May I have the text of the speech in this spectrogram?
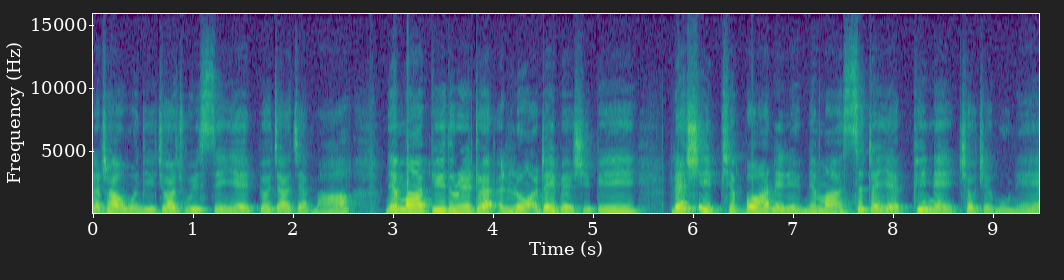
လက်ထောက်ဝန်ကြီး George Wilson ရဲ့ပြောကြားချက်မှာမြန်မာပြည်သူတွေအတွက်အလွန်အတိတ်ပဲရှိပြီးလက်ရှိဖြစ်ပွားနေတဲ့မြန်မာစစ်တပ်ရဲ့ဖိနှိပ်ချုပ်ချယ်မှုနဲ့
